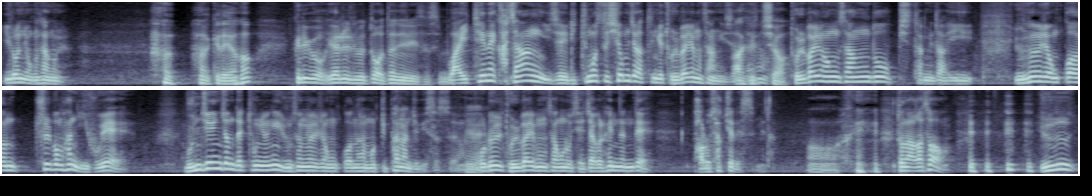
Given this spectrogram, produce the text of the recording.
이런 영상을 아, 그래요? 그리고 예를 들면 또 어떤 일이 있었습니까? YTN의 가장 이제 리트머스 시험지 같은 게 돌발 영상이잖아요. 아, 그렇죠. 돌발 영상도 비슷합니다. 이 윤석열 정권 출범한 이후에 문재인 전 대통령이 윤석열 정권을 한번 비판한 적이 있었어요. 예. 그거를 돌발 영상으로 제작을 했는데 바로 삭제됐습니다. 어 더 나가서 윤,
